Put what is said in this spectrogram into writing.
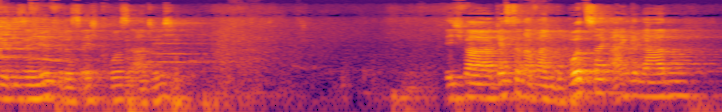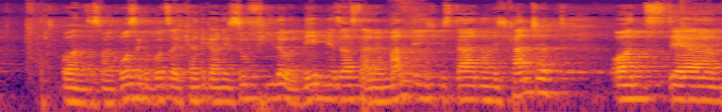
für diese Hilfe, das ist echt großartig. Ich war gestern auf einen Geburtstag eingeladen und das war ein großer Geburtstag, ich kannte gar nicht so viele und neben mir saß da ein Mann, den ich bis dahin noch nicht kannte und der,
